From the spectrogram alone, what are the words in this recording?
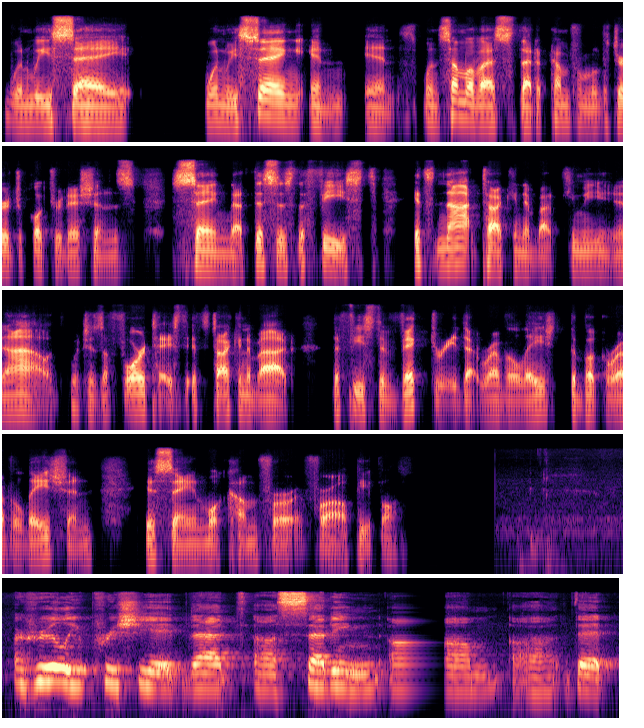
when we say, when we sing in, in, when some of us that have come from liturgical traditions sing that this is the feast, it's not talking about communion now, which is a foretaste. It's talking about the feast of victory that Revelation, the book of Revelation is saying will come for, for all people. I really appreciate that uh, setting um, uh, that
